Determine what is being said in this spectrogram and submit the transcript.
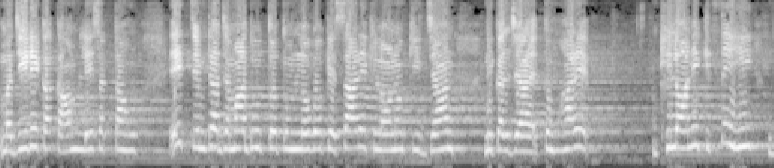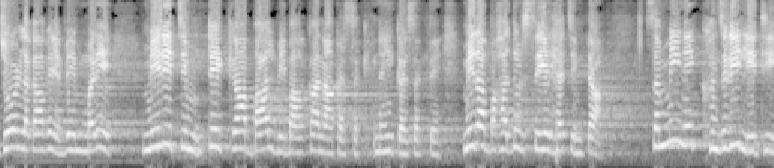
मजीरे का काम ले सकता हूँ। एक चिमटा जमा दूँ तो तुम लोगों के सारे खिलौनों की जान निकल जाए। तुम्हारे खिलौने कितने ही ज़ोर लगावे, वे मरे। मेरे चिमटे का बाल विवाह का ना कर सके, नहीं कर सकते। मेरा बहादुर शेर है चिमटा। सम्मी ने खंजरी ली थी।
